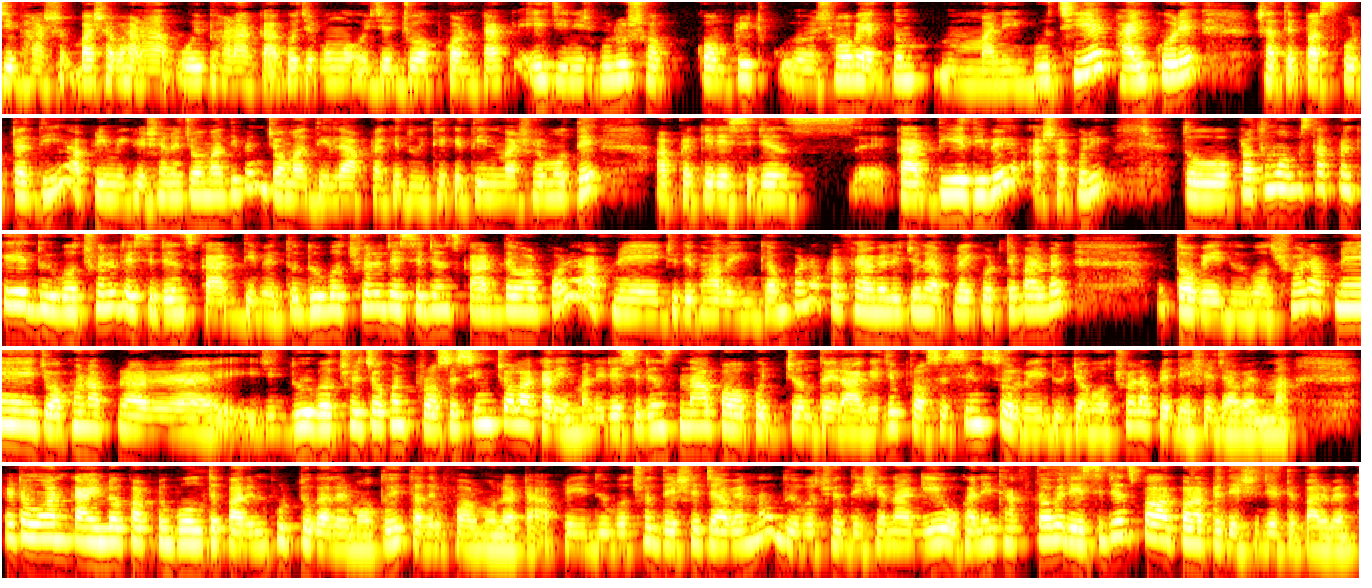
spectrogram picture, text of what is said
যে ভাসা বাসা ভাড়া, ওই ভাড়ার কাগজ এবং ওই যে জব কন্ট্রাক্ট এই জিনিসগুলো সব কমপ্লিট সব একদম মানে গুছিয়ে ফাইল করে সাথে পাসপোর্টটা দিয়ে আপনি ইমিগ্রেশনে জমা দিবেন। জমা দিলে আপনাকে দুই থেকে তিন মাসের মধ্যে আপনাকে রেসিডেন্স কার্ড দিয়ে দিবে আশা করি। তো প্রথম অবস্থা আপনাকে দুই বছরের রেসিডেন্স কার্ড দিবে। তো ২ বছরের রেসিডেন্স কার্ড দেওয়ার পরে আপনি যদি ভালো ইনকাম করেন আপনার ফ্যামিলির জন্য অ্যাপ্লাই করতে পারবেন। তবে দুই ২ বছর আপনি যখন আপনার যে দুই বছর যখন প্রসেসিং চলাকালীন মানে রেসিডেন্স না পাওয়া পর্যন্ত এর আগে যে প্রসেসিং চলবে, এই দুইটা বছর আপনি দেশে যাবেন না। এটা ওয়ান কাইন্ড অফ আপনি বলতে পারেন পর্তুগালের মতোই তাদের ফর্মুলাটা। আপনি এই ২ বছর দেশে যাবেন না। দুই বছর দেশে না গিয়ে ওখানেই থাকতে হবে। রেসিডেন্স পাওয়ার পর আপনি দেশে যেতে পারবেন।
